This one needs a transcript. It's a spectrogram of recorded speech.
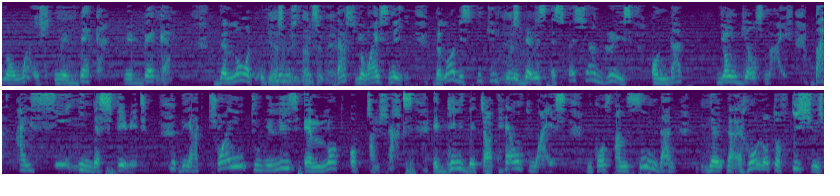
your wife, mm. Rebecca. Rebecca. The Lord is Yes, ministering. that's to- the name. that's your wife's name. The Lord is speaking to Yes, me. There is a special grace on that young girl's life, but I see Mm. in the spirit they are trying to release a lot of attacks against the child health wise because I'm seeing that there, there are a whole lot of issues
